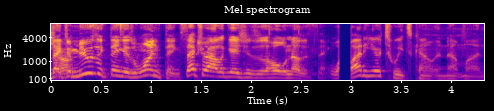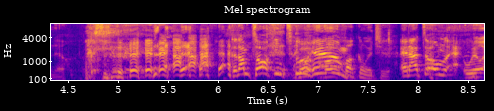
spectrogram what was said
Like the music thing is one thing. Sexual allegations is a whole other thing. Why do your tweets count and not mine though? Because I'm talking to But- but him. fucking with you. And I told him, well,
